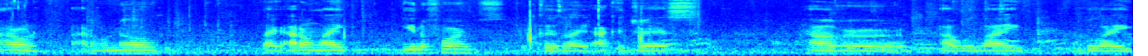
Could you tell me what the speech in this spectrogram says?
I don't, I don't know. Like, I don't like uniforms because like I could dress however I would like, but like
